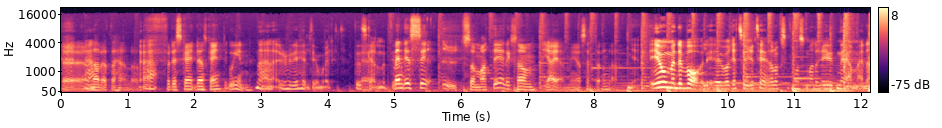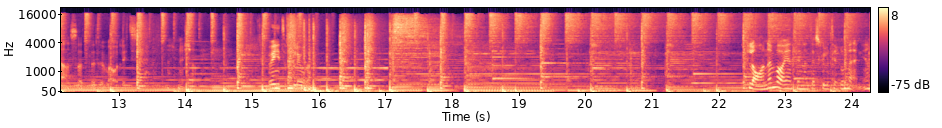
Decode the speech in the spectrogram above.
eh, när detta händer. Ja. För det ska, den ska inte gå in. Nej, nej, det är helt omöjligt. Det ska Eh, den inte Men det ser ut som att det är liksom, ja ja, men jag sätter den där. Ja. Jo, men det var väl, jag var rätt så irriterad också för hon som hade rivit ner mig där, så att det var lite så, nu kör vi. Det var inget att förlora. Planen var egentligen att jag skulle till Rumänien.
